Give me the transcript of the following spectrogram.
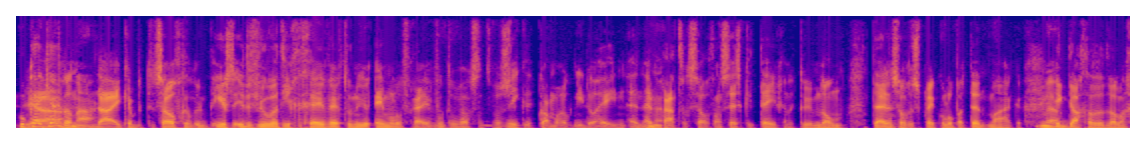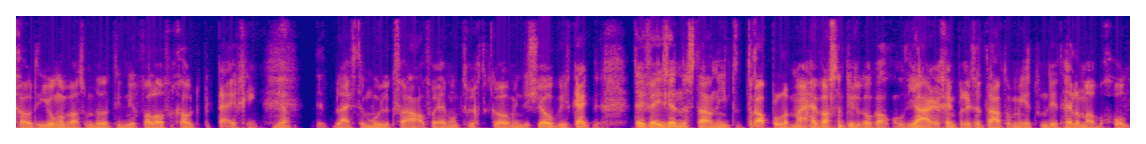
Hoe ja, kijk jij daarnaar? Nou, ik heb het zelf, het eerste interview wat hij gegeven heeft toen hij eenmaal op vrije voeten was, dat was ik. Ik kwam er ook niet doorheen. En hij Nee. praat zichzelf dan zes keer tegen en dan kun je hem dan tijdens zo'n gesprek wel op attent maken. Ja. Ik dacht dat het wel een grote jongen was, omdat het in ieder geval over een grote partij ging. Ja. Het blijft een moeilijk verhaal voor hem om terug te komen in de showbiz. Kijk, de tv-zenders staan niet te trappelen. Maar hij was natuurlijk ook al, jaren geen presentator meer toen dit helemaal begon.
